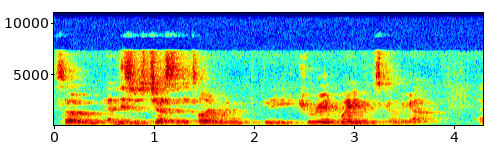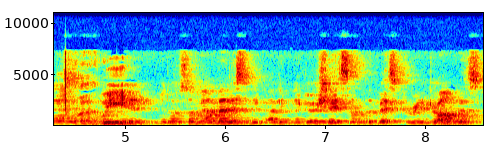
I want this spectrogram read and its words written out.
So, and this was just at a time when the Korean wave was coming up, and Right. we had, you know, somehow managed to, I think, negotiate some of the best Korean dramas,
